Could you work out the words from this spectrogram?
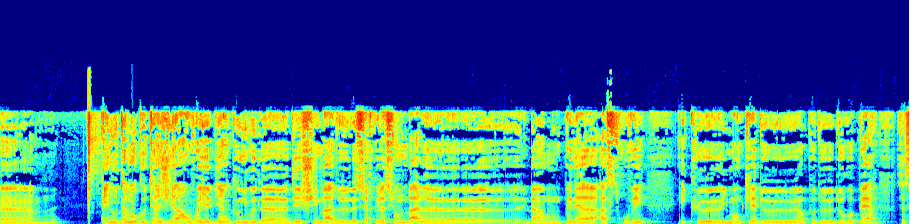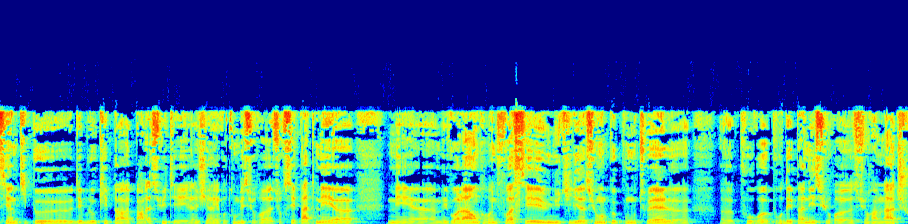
et notamment côté AGIA, on voyait bien qu'au niveau des schémas de, circulation de balles, eh ben on peinait à se trouver et que euh, il manquait de un peu de, de repères. Ça s'est un petit peu euh, débloqué par par la suite et la GIA est retombée sur euh, sur ses pattes, mais mais mais voilà, encore une fois, c'est une utilisation un peu ponctuelle pour pour dépanner sur sur un match.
